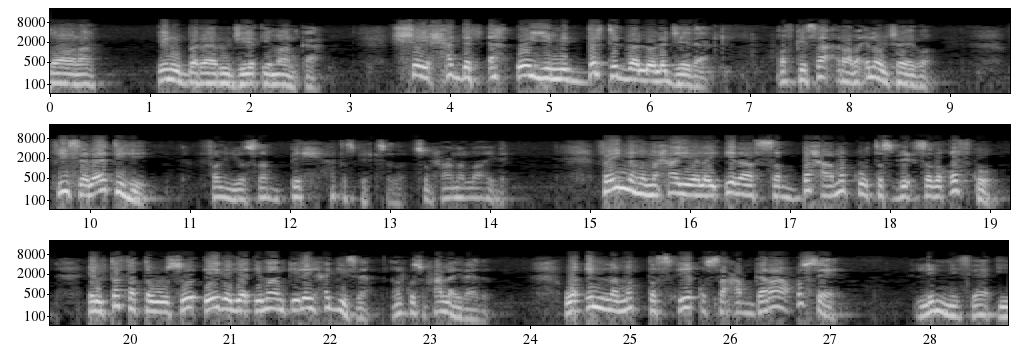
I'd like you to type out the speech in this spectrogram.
doona inuu baraarujiyo imaamka shay xadad ah oo yimid darteed baa loola jeedaa. Qofkii saa raba inuu sheego fii salaatihi falyusabbix ha tasbiixsado. Subxaana allahi dheh fa innahu maxaa yeelay idaa sabbaxa markuu tasbiixsado qofku iltafata wuu soo eegayaa imaamka ileyhi xaggiisa. Markuu subxaan la yidhaahdo wa inama atasfiiqu sacab garaacuse linnisaa'i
